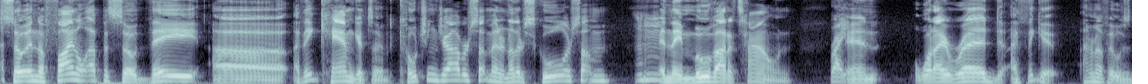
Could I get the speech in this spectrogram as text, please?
So in the final episode, they uh I think Cam gets a coaching job or something at another school or something and they move out of town. right. And what I read, I think it I don't know if it was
